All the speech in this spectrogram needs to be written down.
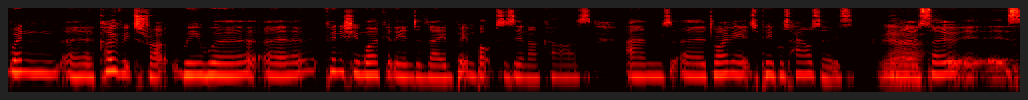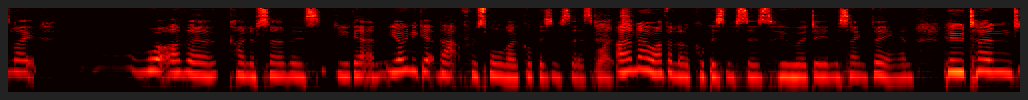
when uh, COVID struck, we were uh, finishing work at the end of the day and putting boxes in our cars and uh, driving it to people's houses. You Yeah, know, so it, it's like, what other kind of service do you get? And you only get that from small local businesses. right. I know other local businesses who are doing the same thing and who turned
